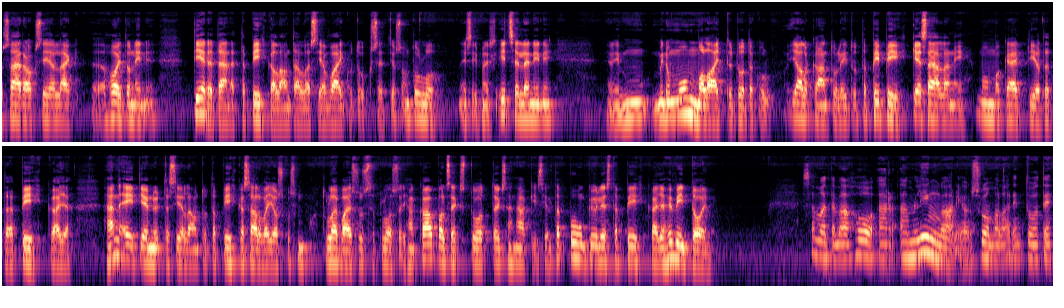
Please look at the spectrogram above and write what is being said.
sairauksien lääk- hoito, niin tiedetään, että pihkalla on tällaisia vaikutuksia. Jos on tullut esimerkiksi itselleni, niin Eli minun mummo laittoi tuota, kun jalkaan tuli tuota pipi kesällä, niin mummo käytti jo tätä pihkaa. Ja hän ei tiennyt, että siellä on tuota pihkasalva joskus tulevaisuudessa tulossa ihan kaupalliseksi tuotteeksi. Hän haki sieltä puun kyljestä pihkaa ja hyvin toimi. Samoin tämä HRM Lingaani on suomalainen tuote.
